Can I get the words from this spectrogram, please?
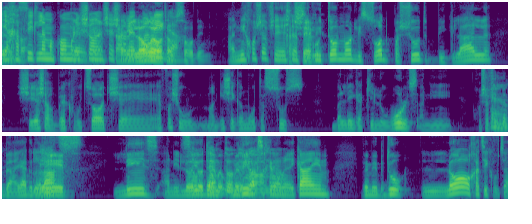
יחסית למקום כן, ראשון כן. ששולט אני לא רואה אותם בליגה. שורדים. אני חושב שיש להם סיכוי. טוב מאוד לשרוד פשוט בגלל שיש הרבה קבוצות שאיפשהו מרגיש שגמרו את הסוס בליגה, כאילו וולס, אני חושב שהם כן. בבעיה גדולה. לידס. לידס, אני לא יודע, הוא מביא רק. שחקנים אמריקאים, והם איבדו לא חצי קבוצה,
